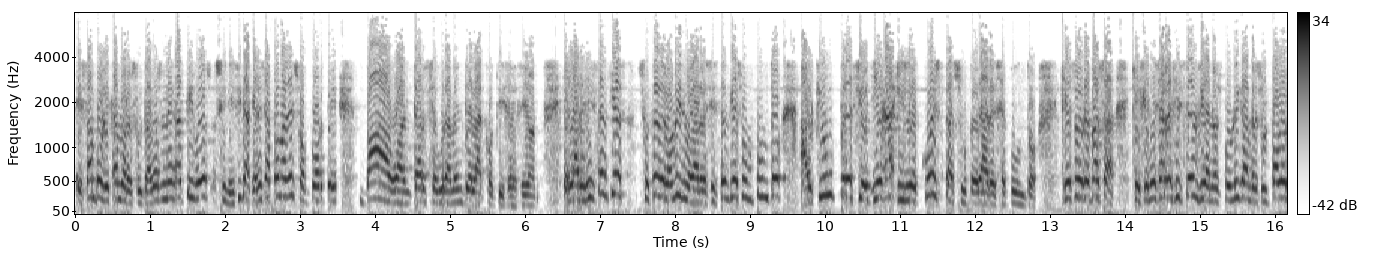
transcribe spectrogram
están publicando resultados negativos, significa que en esa zona de soporte va a aguantar seguramente la cotización. En las resistencias sucede lo mismo, la resistencia es un punto al que un precio llega y le cuesta superar ese punto. ¿Qué es lo que pasa? Que si en esa resistencia nos publican resultados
